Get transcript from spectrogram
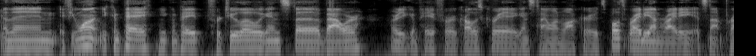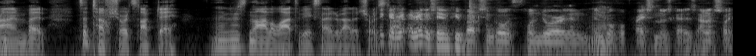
And then if you want, you can pay. You can pay for Tulo against uh, Bauer, or you can pay for Carlos Correa against Taijuan Walker. It's both righty on righty. It's not prime, but it's a tough shortstop day. And there's not a lot to be excited about at I think shortstop. I'd, I'd rather save a few bucks and go with Lindor than, than Yeah. go full price on those guys. Honestly,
